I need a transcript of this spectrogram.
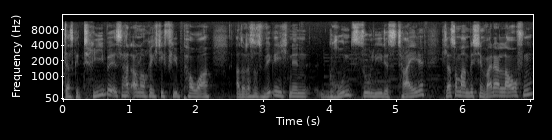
das Getriebe ist, hat auch noch richtig viel Power. Also das ist wirklich ein grundsolides Teil. Ich lasse noch mal ein bisschen weiterlaufen.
